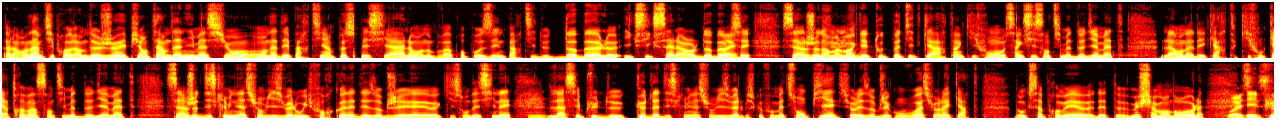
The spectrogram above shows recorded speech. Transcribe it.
Alors, on a un petit programme de jeu et puis en termes d'animation, on a des parties un peu spéciales spécial. On va proposer une partie de double XXL. Alors le double, Ouais. c'est c'est un jeu normalement avec des toutes petites cartes hein, qui font 5-6 cm de diamètre. Là, on a des cartes qui font 80 cm de diamètre. C'est un jeu de discrimination visuelle où il faut reconnaître des objets euh, qui sont dessinés. Mm. Là, c'est plus de, que de la discrimination visuelle parce qu'il faut mettre son pied sur les objets qu'on voit sur la carte. Donc ça promet euh, d'être méchamment drôle. Ouais, Et ça, puis,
